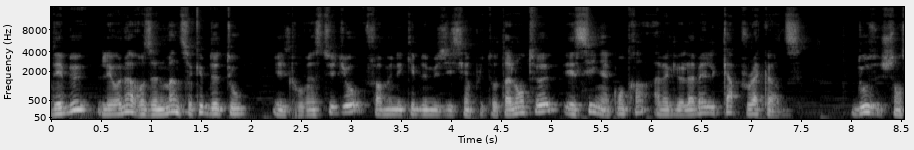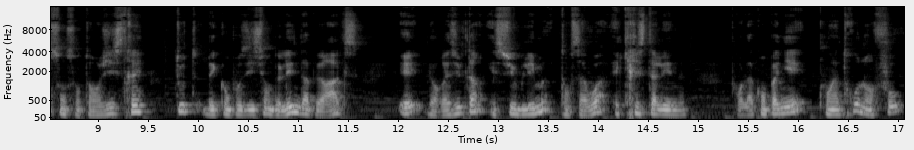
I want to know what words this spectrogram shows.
Début, Leonard Rosenman s'occupe de tout. Il trouve un studio, forme une équipe de musiciens plutôt talentueux et signe un contrat avec le label Cap Records. Douze chansons sont enregistrées, toutes des compositions de Linda Perrax, et le résultat est sublime tant sa voix est cristalline. Pour l'accompagner, point trop n'en faut,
